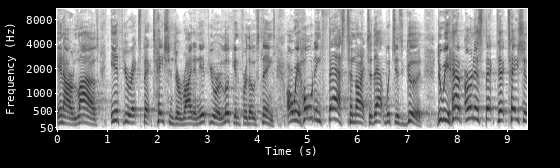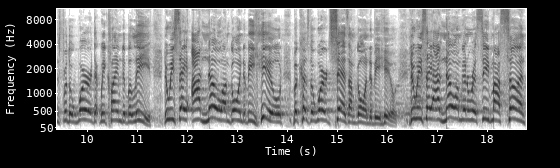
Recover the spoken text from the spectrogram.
in our lives if your expectations are right and if you are looking for those things. Are we holding fast tonight to that which is good? Do we have earnest expectations for the word that we claim to believe? Do we say, I know I'm going to be healed because the word says I'm going to be healed? Do we say, I know I'm going to receive my son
